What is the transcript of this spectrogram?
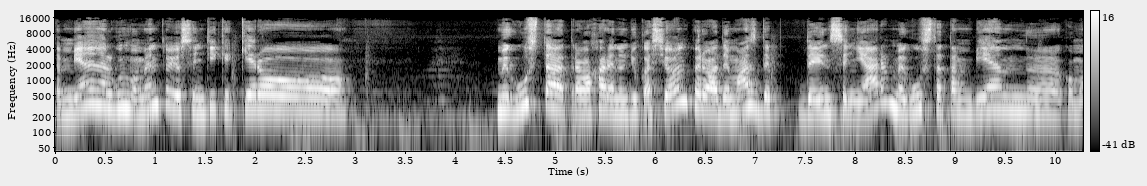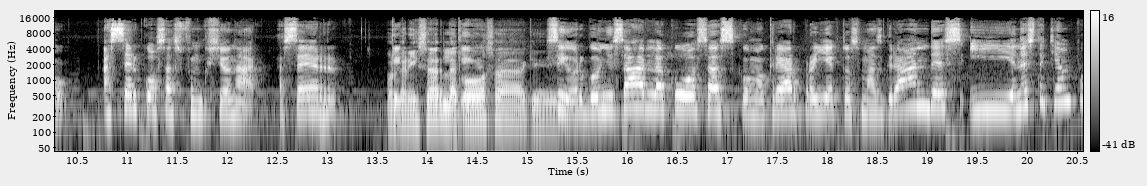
también en algún momento yo sentí que quiero me gusta trabajar en educación, pero además de, de enseñar, me gusta también eh, como hacer cosas funcionar, hacer... que- Organizar la que- cosa, que... Sí, organizar las cosas, como crear proyectos más grandes. Y en este tiempo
